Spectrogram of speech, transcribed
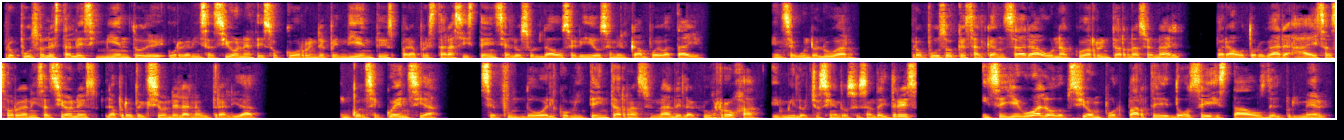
propuso el establecimiento de organizaciones de socorro independientes para prestar asistencia a los soldados heridos en el campo de batalla. En segundo lugar, propuso que se alcanzara un acuerdo internacional para otorgar a esas organizaciones la protección de la neutralidad. En consecuencia, se fundó el Comité Internacional de la Cruz Roja en 1863 y se llegó a la adopción por parte de 12 estados del primer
